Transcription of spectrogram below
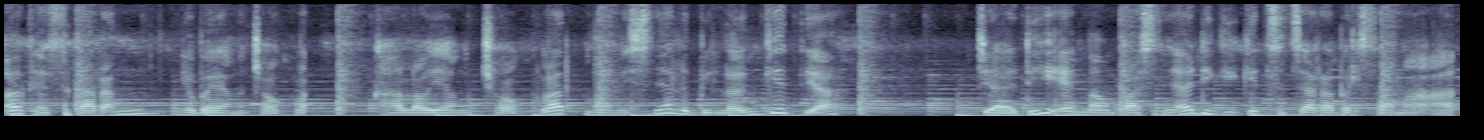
Oke, sekarang nyoba yang coklat. Kalau yang coklat manisnya lebih legit ya. Jadi emang pasnya digigit secara bersamaan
